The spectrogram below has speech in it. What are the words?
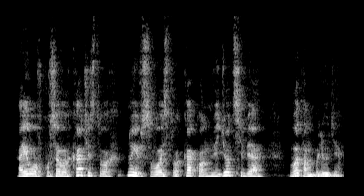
о его вкусовых качествах, ну и в свойствах, как он ведет себя в этом блюде.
